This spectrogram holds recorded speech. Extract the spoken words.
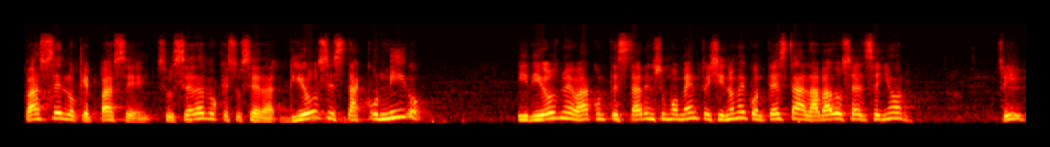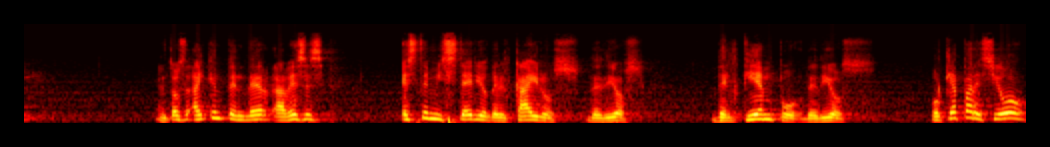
pase lo que pase, suceda lo que suceda, Dios está conmigo. y Dios me va a contestar en su momento. Y si no me contesta, alabado sea el Señor. ¿Sí? Entonces hay que entender a veces este misterio del kairos de Dios, del tiempo de Dios. ¿Por qué apareció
